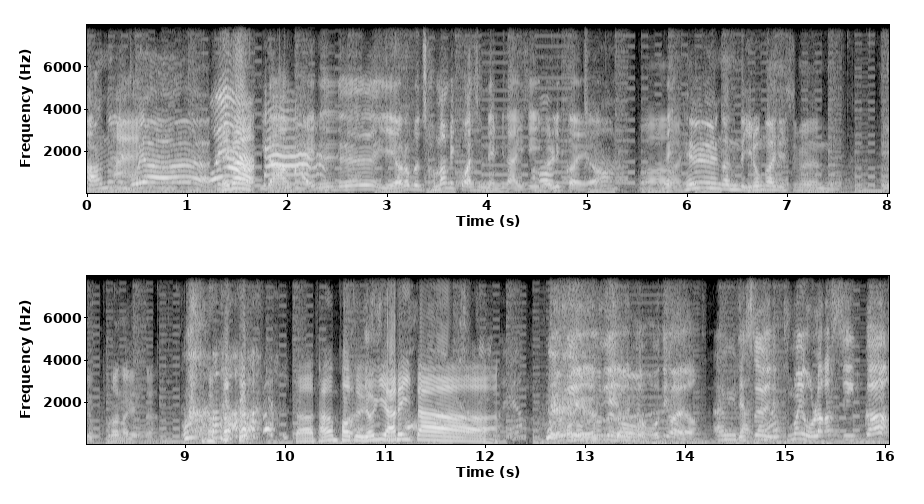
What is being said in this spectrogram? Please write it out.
막눈이 아, 뭐야? 뭐야? 내가 이다음 가이드 예, 여러분 저만 믿고 하시면 됩니다 이제 열릴 거예요 와 네. 해외여행 갔는데 이런 가이드 있으면 이거 불안하겠다. 자 다음 퍼즐 여기 아래 있다. 여기 어, 여기 어디 가요? 여기 됐어요 이제 맞아? 구멍이 올라갔으니까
